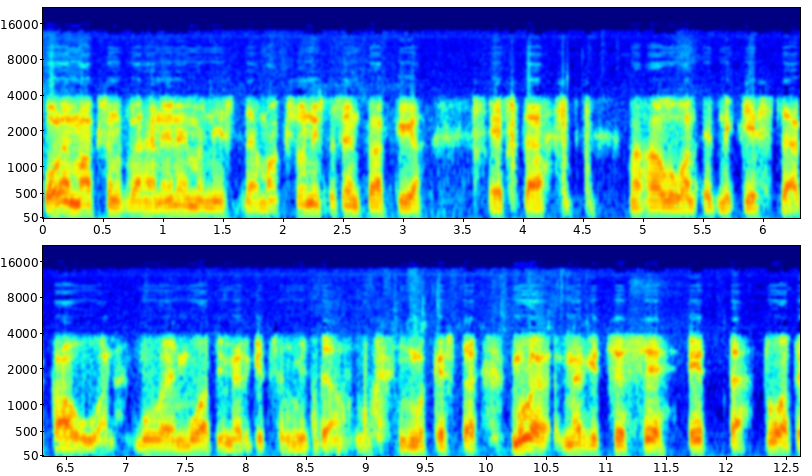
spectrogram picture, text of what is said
Olen maksanut vähän enemmän niistä ja maksoin niistä sen takia, että mä haluan, että ne kestää kauan. Mulle ei muoti merkitse mitään. Mulle, kestää, mulle merkitsee se, että tuote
